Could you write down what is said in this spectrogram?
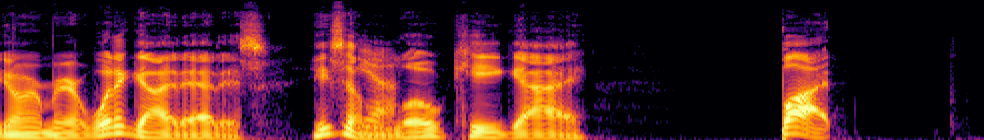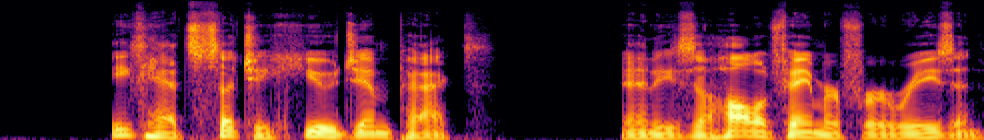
Jaromir. What a guy that is. He's a yeah. low key guy, but he's had such a huge impact, and he's a Hall of Famer for a reason.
